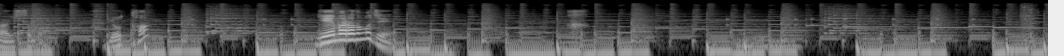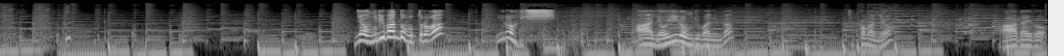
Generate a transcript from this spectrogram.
야 있어봐 요타? 얘 말하는 거지? 야 우리 반도 못 들어가? 이런 씨. 아 여기가 우리 반인가? 잠깐만요. 아 나 이거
